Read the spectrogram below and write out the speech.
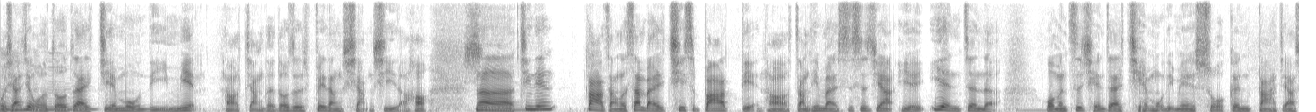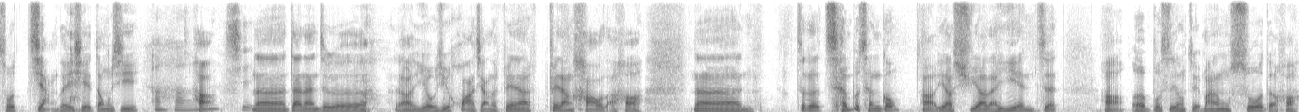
我相信我都在节目里面啊讲的都是非常详细的哈。那今天大涨了三百七十八点哈，涨停板十四家，也验证了我们之前在节目里面所跟大家所讲的一些东西。好，那当然这个啊有句话讲的非常非常好了哈，那。这个成不成功啊？要需要来验证啊，而不是用嘴巴上说的哈。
